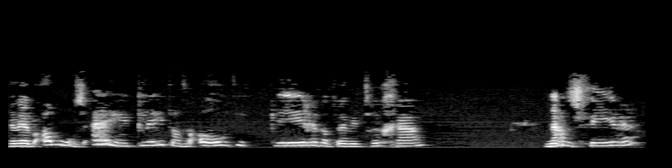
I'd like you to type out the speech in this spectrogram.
En we hebben allemaal ons eigen kleed, dat we altijd keren, dat we weer teruggaan naar de sferen.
